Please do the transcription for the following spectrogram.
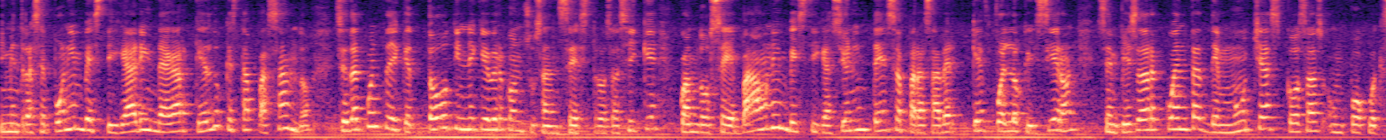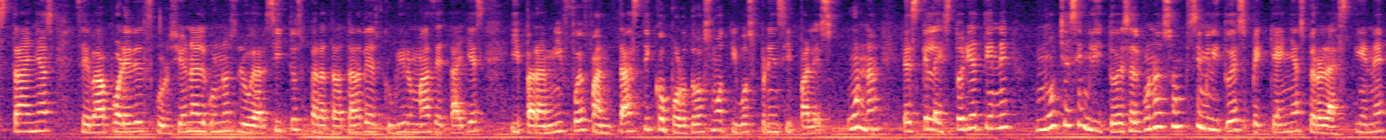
Y mientras se pone a investigar e indagar qué es lo que está pasando, se da cuenta de que todo tiene que ver con sus ancestros. Así que cuando se va a una investigación intensa para saber qué fue lo que hicieron, se empieza a dar cuenta de muchas cosas un poco extrañas. Se va por de excursión a algunos lugarcitos para tratar de descubrir más detalles y para mí fue fantástico por dos motivos principales. Una es que la historia tiene muchas similitudes algunas son similitudes pequeñas pero las tiene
